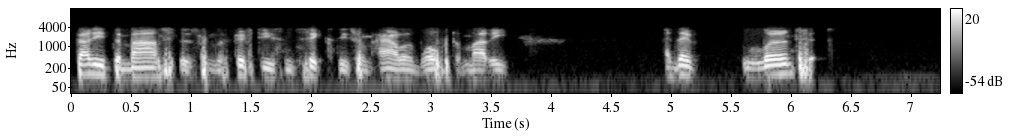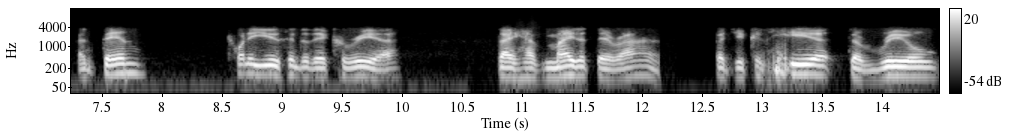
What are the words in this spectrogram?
studied the masters from the 50s and 60s, from Howlin' Wolf to Muddy, and they've learnt it. And then, 20 years into their career, they have made it their own. But you can hear the real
